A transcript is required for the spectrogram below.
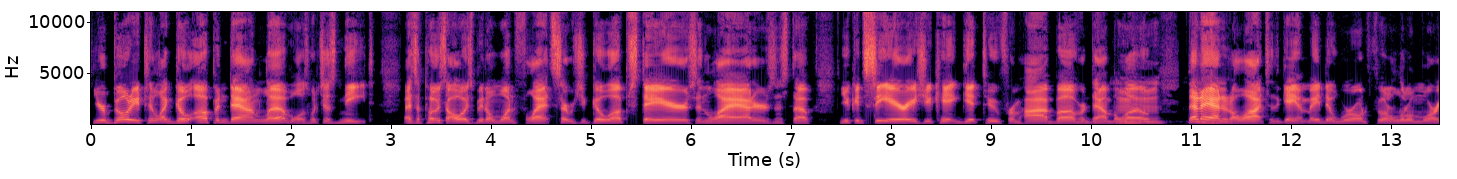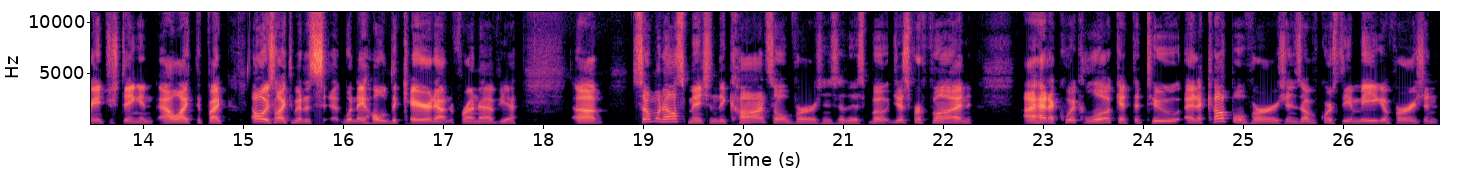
your ability to like go up and down levels, which is neat, as opposed to always being on one flat surface. You go upstairs and ladders and stuff. You could see areas you can't get to from high above or down below Mhm. that added a lot to the game. It made the world feel a little more interesting, and I like the fact I always like to be able to when they hold the carrot out in front of you. Uh, someone else mentioned the console versions of this boat just for fun. I had a quick look at the two at a couple versions. Of course, the Amiga version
